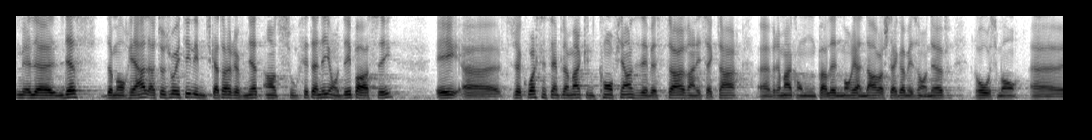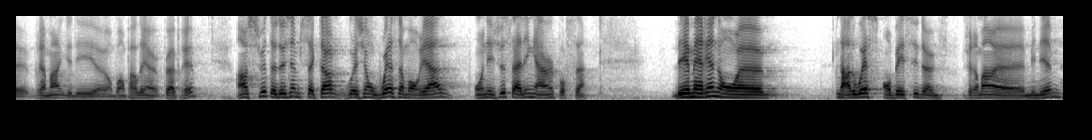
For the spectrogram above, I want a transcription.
l'est de Montréal a toujours été les multiplicateurs de revenus nets en dessous. Cette année, ils ont dépassé. Et euh, je crois que c'est simplement qu'une confiance des investisseurs dans les secteurs, euh, vraiment, comme on parlait de Montréal-Nord, Hochelaga, Maisonneuve, Rosemont. vraiment, il y a des, on va en parler un peu après. Ensuite, le deuxième secteur, région ouest de Montréal, on est juste à la ligne à 1% les MRN ont, euh, dans l'Ouest ont baissé d'un vraiment euh, minime.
